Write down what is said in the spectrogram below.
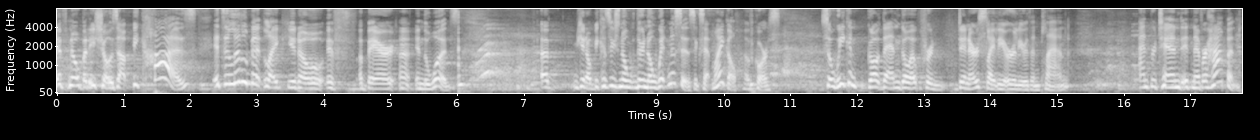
if nobody shows up because it's a little bit like, you know, if a bear uh, in the woods. Uh, you know, because there's no, there are no witnesses except Michael, of course. So we can go, then go out for dinner slightly earlier than planned and pretend it never happened.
